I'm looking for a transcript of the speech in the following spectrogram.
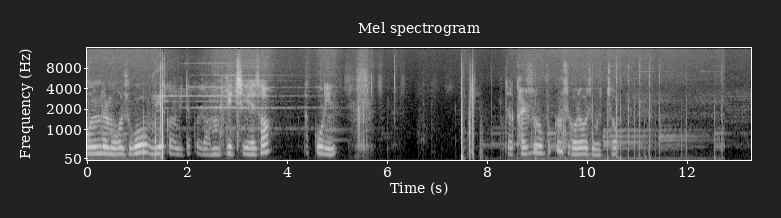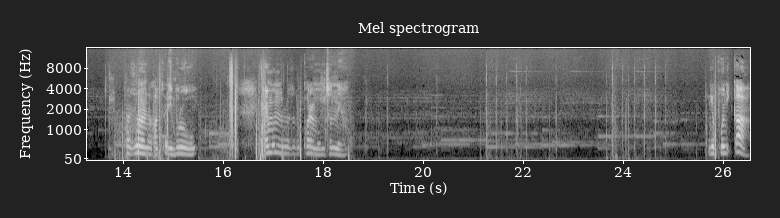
원음들 먹어주고 위에 거랑 밑에 거에서 안 부딪히게 해서 딱 꼬린. 자 갈수록 조금씩 어려워지고 있죠. 아 죄송합니다 갑자기 입으로 잘못 눌러서 녹화를 멈췄네요. 이게 보니까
